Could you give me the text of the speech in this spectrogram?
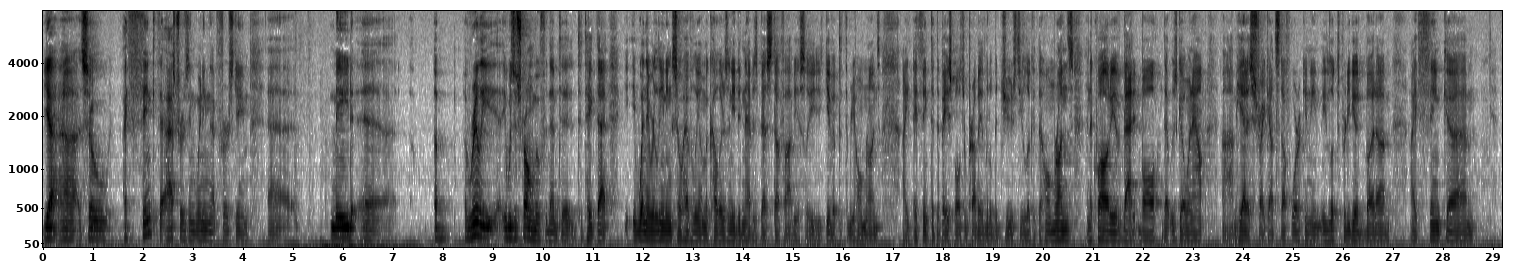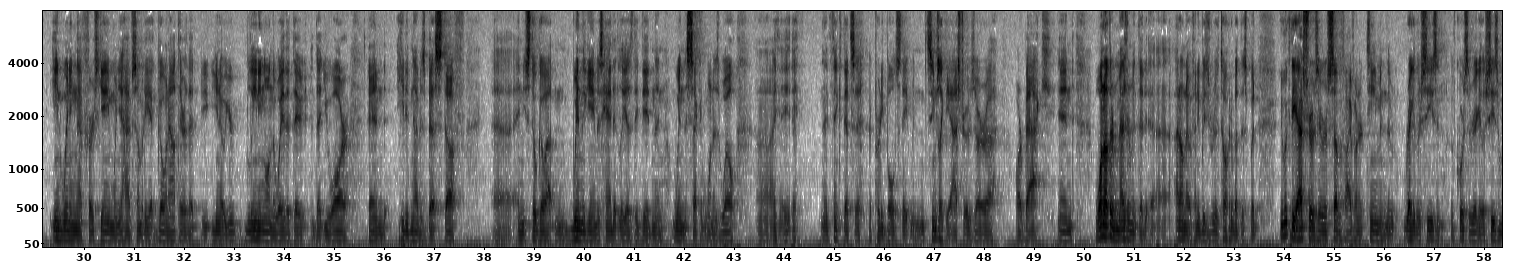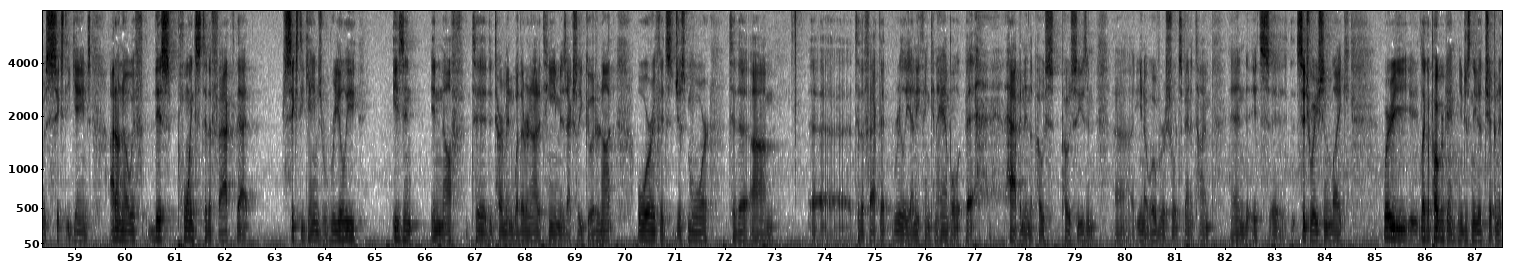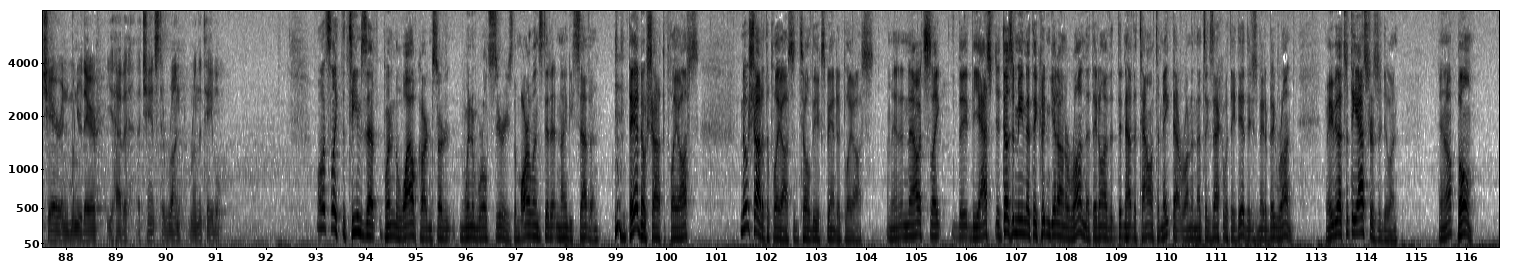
Yeah. Uh, so I think the Astros in winning that first game uh, made uh, a really it was a strong move for them to to take that when they were leaning so heavily on McCullers and he didn't have his best stuff. Obviously, he gave up the three home runs. I, I, think that the baseballs were probably a little bit juiced. You look at the home runs and the quality of batted ball that was going out. Um, he had his strikeout stuff working. He, he looked pretty good, but um, I think. Um, in winning that first game, when you have somebody going out there that you know you're leaning on the way that they that you are, and he didn't have his best stuff, uh, and you still go out and win the game as handedly as they did, and then win the second one as well. Uh, I, I, I, think that's a, a, pretty bold statement. It seems like the Astros are uh, are back. And one other measurement that uh, I don't know if anybody's really talking about this, but you look at the Astros; they were a sub 500 team in the regular season. Of course, the regular season was 60 games. I don't know if this points to the fact that 60 games really isn't enough to determine whether or not a team is actually good or not, or if it's just more to the um, uh, to the fact that really anything can hample, eh, happen in the post postseason, uh, you know, over a short span of time, and it's a situation like where you like a poker game, you just need a chip and a chair, and when you're there, you have a, a chance to run run the table. Well, it's like the teams that went in the wild card and started winning World Series. The Marlins did it in '97. they had no shot at the playoffs. No shot at the playoffs until the expanded playoffs. I mean, and now it's like the the Ast- It doesn't mean that they couldn't get on a run that they don't have the, didn't have the talent to make that run, and that's exactly what they did. They just made a big run. Maybe that's what the Astros are doing. You know, boom,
